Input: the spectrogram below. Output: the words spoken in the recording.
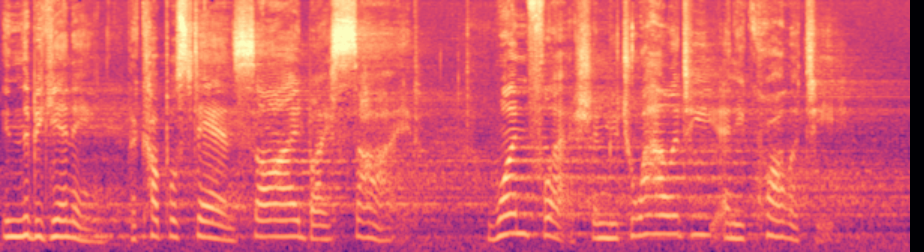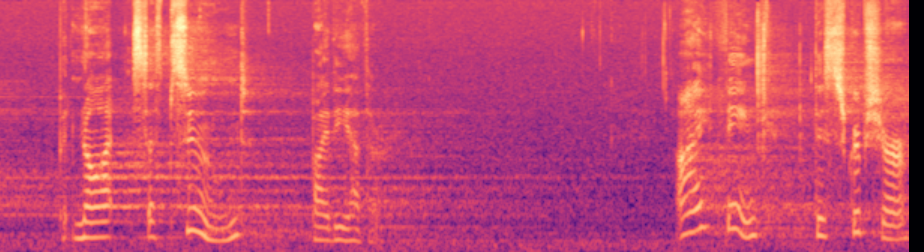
In the beginning, the couple stands side by side, one flesh in mutuality and equality, but not subsumed by the other. I think this scripture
